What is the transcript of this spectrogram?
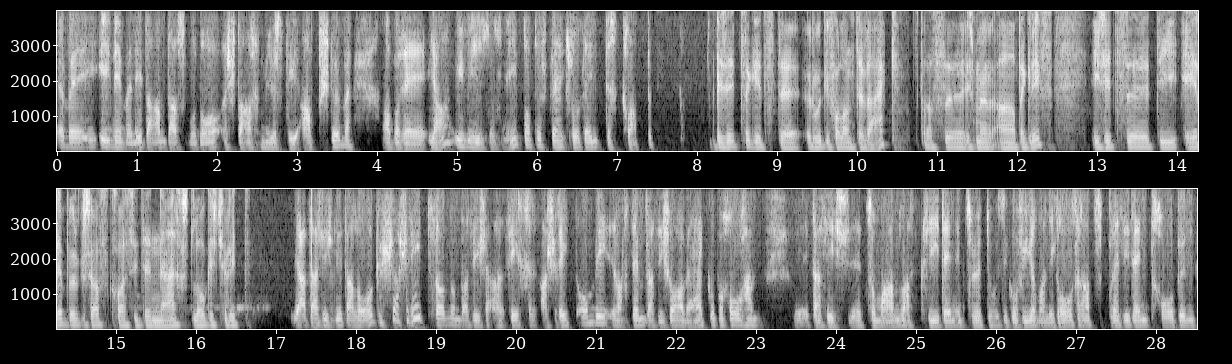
Aber ich nehme nicht an, dass man noch stark müsste abstimmen Aber äh, ja, ich weiß es nicht, ob es schlussendlich klappt. Bis jetzt gibt es den Rudi Volland Weg. Das äh, ist mir ein Begriff. Ist jetzt äh, die Ehrenbürgerschaft quasi der nächste logische Schritt? Ja, das ist nicht ein logischer Schritt, sondern das ist sicher ein Schritt um mich, nachdem dass ich schon einen Weg bekommen habe. Äh, das war äh, zum Anlass gewesen, dann im 2004, als ich Grossratspräsident geworden bin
